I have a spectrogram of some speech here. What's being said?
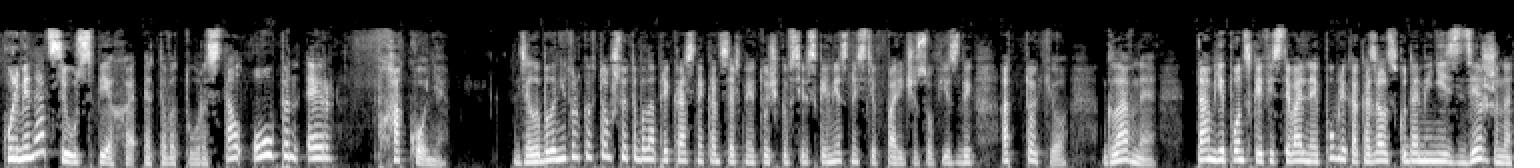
Кульминацией успеха этого тура стал Open Air в Хаконе. Дело было не только в том, что это была прекрасная концертная точка в сельской местности в паре часов езды от Токио. Главное — там японская фестивальная публика оказалась куда менее сдержана,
